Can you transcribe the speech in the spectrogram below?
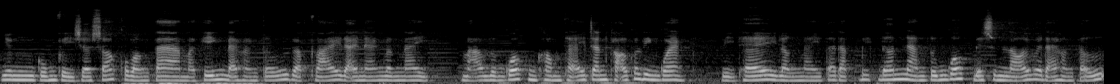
nhưng cũng vì sợ sót của bọn ta mà khiến đại hoàng tử gặp phải đại nạn lần này. Mạo Lương Quốc cũng không thể tránh khỏi có liên quan. Vì thế lần này ta đặc biệt đến Nam Tuấn Quốc để xin lỗi với đại hoàng tử.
